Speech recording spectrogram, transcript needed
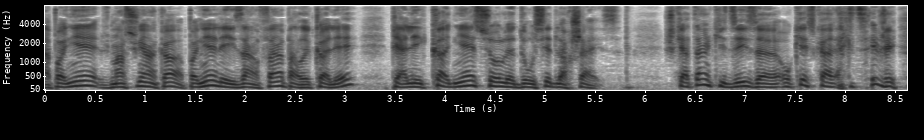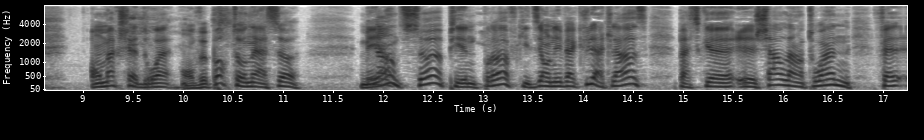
elle pognait, je m'en souviens encore, elle pognait les enfants par le collet, puis elle les cognait sur le dossier de leur chaise. Jusqu'à temps qu'ils disent euh, OK, c'est correct. On marchait droit. On veut pas retourner à ça. Mais Non. entre ça, puis une prof qui dit on évacue la classe parce que euh, Charles-Antoine fait,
